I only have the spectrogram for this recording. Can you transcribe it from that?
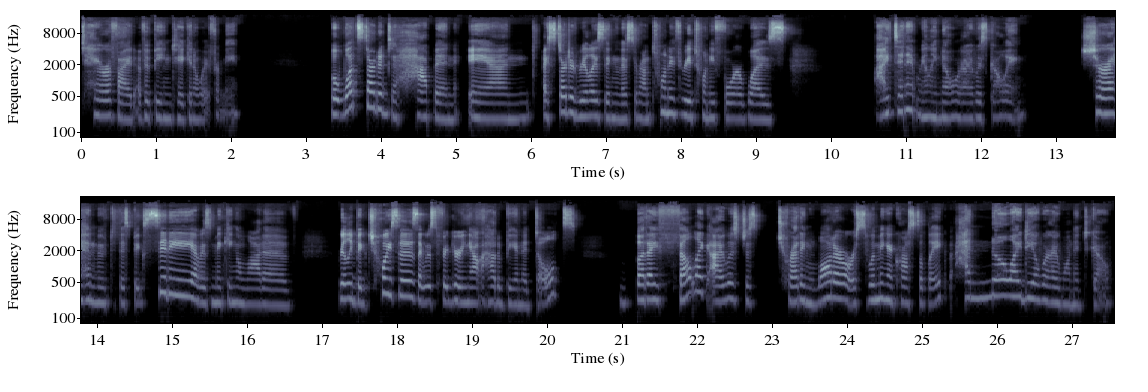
terrified of it being taken away from me. But what started to happen, and I started realizing this around 23, 24, was I didn't really know where I was going sure, I had moved to this big city. I was making a lot of really big choices. I was figuring out how to be an adult, but I felt like I was just treading water or swimming across the lake, but had no idea where I wanted to go.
